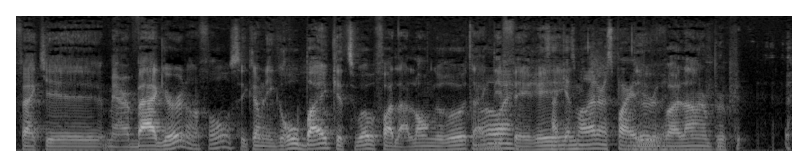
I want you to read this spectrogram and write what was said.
Fait que, mais un bagger, dans le fond, c'est comme les gros bikes que tu vois pour faire de la longue route avec Ah ouais. des ferrés. Ça a quasiment l'air d'un Spider. des volants un peu plus.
